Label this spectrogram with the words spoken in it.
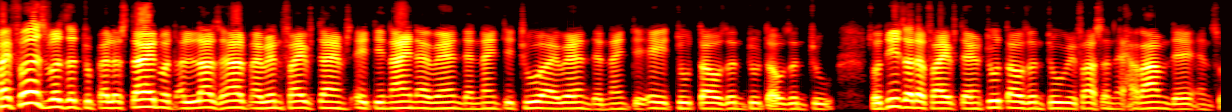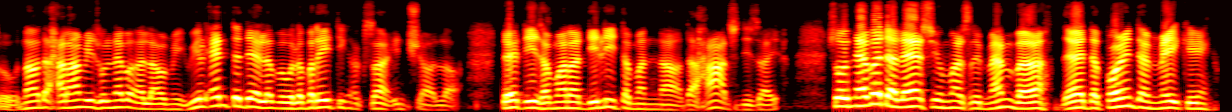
My first visit to Palestine with Allah's help, I went five times. 89 I went, then 92 I went, then 98, 2000, 2002. So these are the five times. 2002 we fastened a haram there, and so now the haramis will never allow me. We'll enter there liberating Aqsa, inshallah. That is Hamara dili tamanna, the heart's desire. So nevertheless, you must remember that the point I'm making,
